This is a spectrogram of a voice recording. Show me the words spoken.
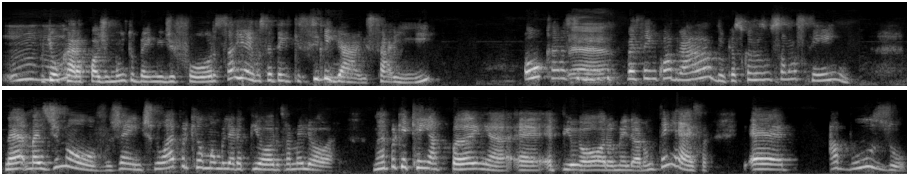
uhum. porque o cara pode muito bem medir força, e aí você tem que se ligar Sim. e sair, ou o cara se é. vai ser enquadrado, que as coisas não são assim. Né? Mas, de novo, gente, não é porque uma mulher é pior, outra melhor. Não é porque quem apanha é, é pior ou melhor. Não tem essa. É, abuso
